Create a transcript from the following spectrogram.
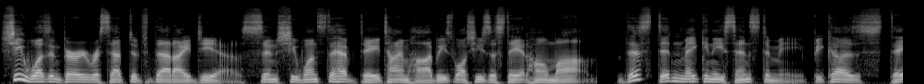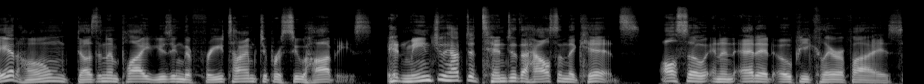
She wasn't very receptive to that idea since she wants to have daytime hobbies while she's a stay at home mom. This didn't make any sense to me because stay at home doesn't imply using the free time to pursue hobbies. It means you have to tend to the house and the kids. Also, in an edit, OP clarifies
